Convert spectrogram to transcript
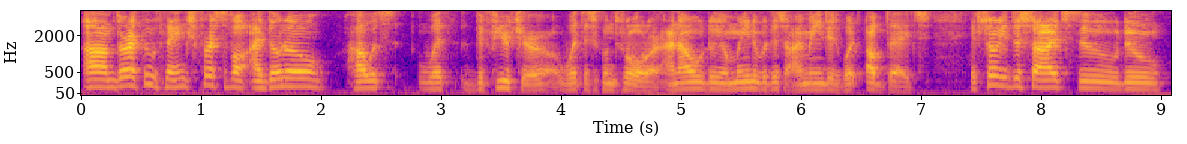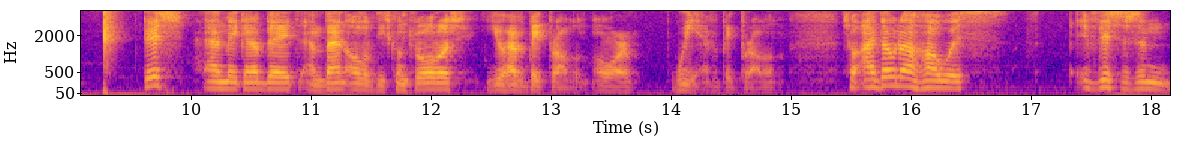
Um, there are two things. First of all, I don't know how it's with the future with this controller. And how do you mean with this? I mean this with updates. If Sony decides to do this and make an update and ban all of these controllers, you have a big problem, or we have a big problem. So I don't know how is if this is a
